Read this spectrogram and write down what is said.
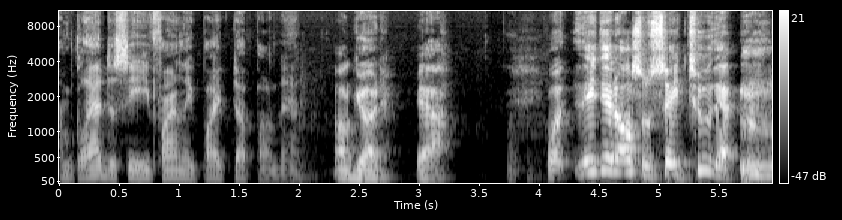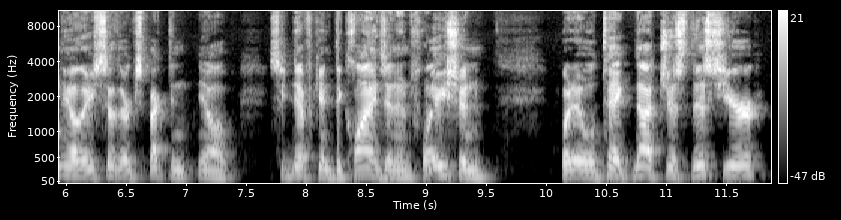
I'm glad to see he finally piped up on that. Oh, good. Yeah. Well, they did also say too that you know they said they're expecting you know significant declines in inflation, but it will take not just this year,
